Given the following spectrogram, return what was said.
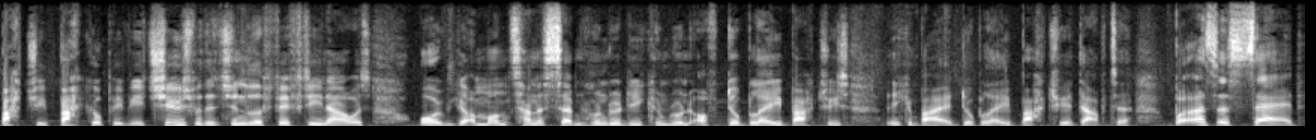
battery backup. If you choose with it's another 15 hours or if you've got a Montana 700 you can run off AA batteries you can buy a AA battery adapter. But as I said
